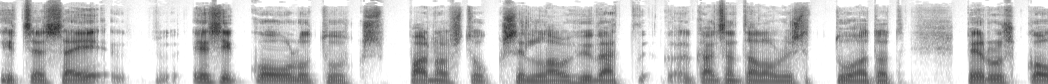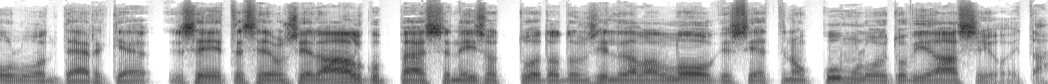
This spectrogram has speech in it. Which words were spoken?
Itse asiassa e- esikoulutuspanostuksilla on hyvät kansantaloudelliset tuotot. Peruskoulu on tärkeä. Se, että se on siellä alkupäässä, ne isot tuotot on sillä tavalla loogisia, että ne on kumuloituvia asioita.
